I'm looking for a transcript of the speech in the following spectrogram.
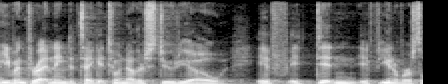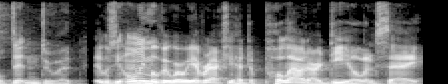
Even threatening to take it to another studio if it didn't, if Universal didn't do it. It was the only movie where we ever actually had to pull out our deal and say,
